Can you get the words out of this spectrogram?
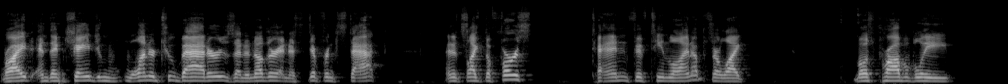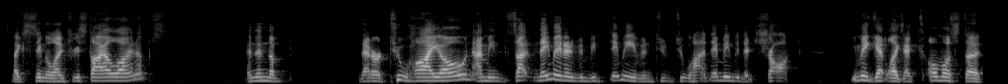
right? And then changing one or two batters and another, and it's different stack. And it's like the first 10, 15 lineups are like, most probably like single entry style lineups, and then the that are too high owned. I mean, they may not even be. They may even too too high. They may be the chalk. You may get like a almost a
